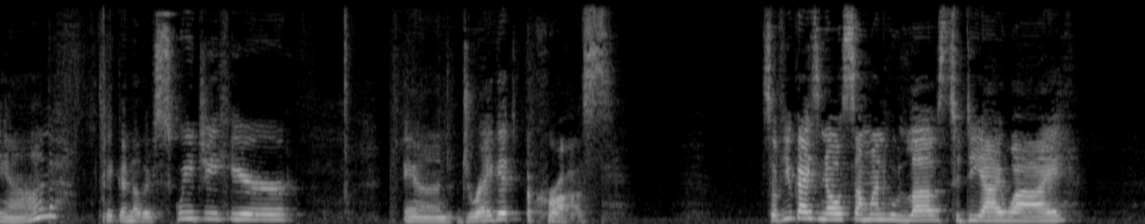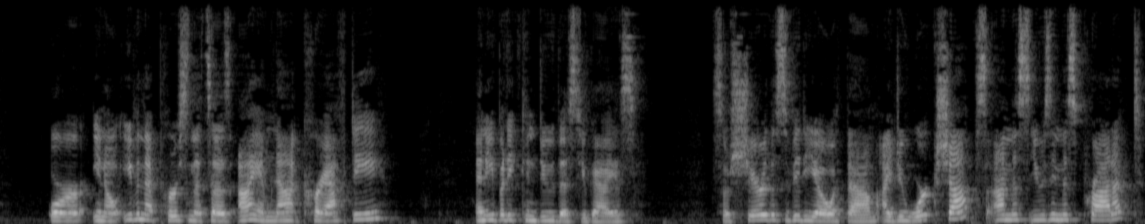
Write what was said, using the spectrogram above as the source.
and take another squeegee here and drag it across. So if you guys know someone who loves to DIY, or, you know, even that person that says, I am not crafty, anybody can do this, you guys. So share this video with them. I do workshops on this using this product.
